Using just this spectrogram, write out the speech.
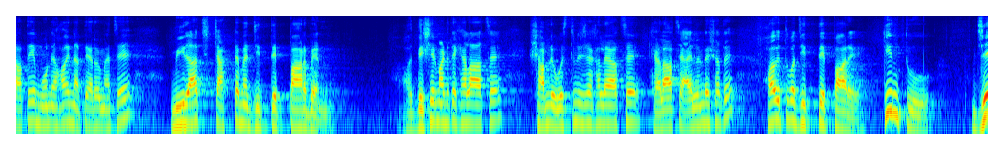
তাতে মনে হয় না তেরো ম্যাচে মিরাজ চারটা ম্যাচ জিততে পারবেন। দেশের মাটিতে খেলা আছে, সামনে ওয়েস্ট ইন্ডিজের খেলা আছে খেলা আছে আয়ারল্যান্ডের সাথে হয়তো বা জিততে পারে। কিন্তু যে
